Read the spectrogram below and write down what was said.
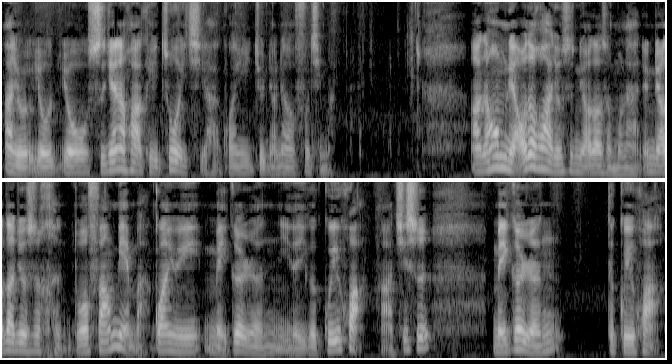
啊。有有有时间的话可以做一期哈，关于就聊聊父亲嘛啊。然后我们聊的话就是聊到什么呢？就聊到就是很多方面嘛，关于每个人你的一个规划啊。其实每个人的规划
